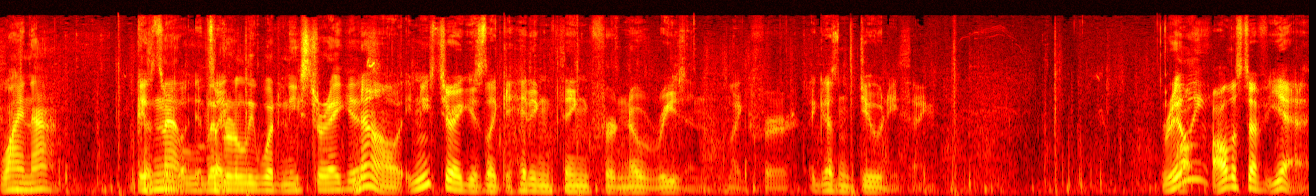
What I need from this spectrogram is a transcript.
Why not? Isn't that li- it's like- literally what an Easter egg is? No, an Easter egg is like a hidden thing for no reason. Like for it doesn't do anything. Really? All, all the stuff, yeah.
